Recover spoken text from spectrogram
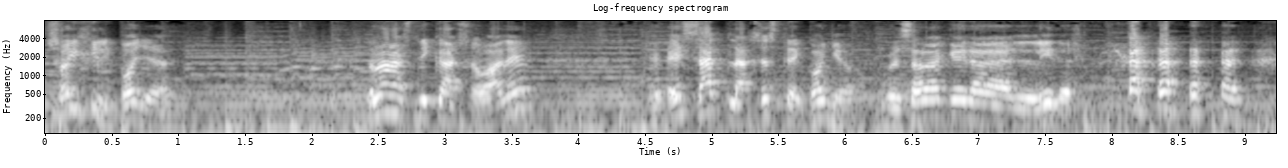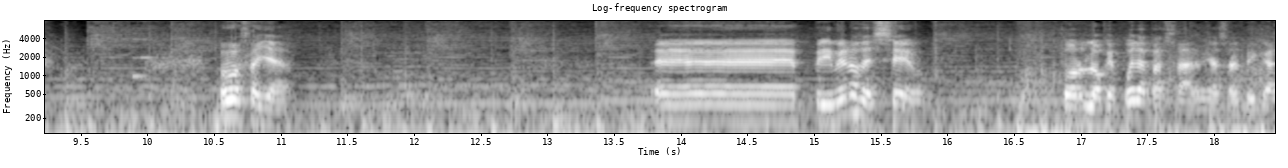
Soy gilipollas. No me hagas ni caso, ¿vale? Es Atlas este, coño. Pensaba que era el líder. Vamos allá. Eh, primero deseo. Por lo que pueda pasar, mira, salpicar.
